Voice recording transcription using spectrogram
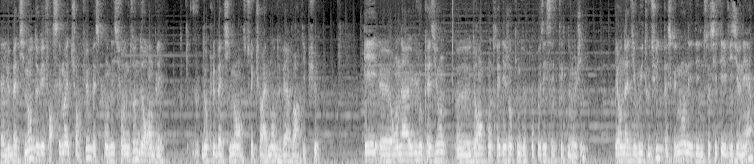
Le bâtiment devait forcément être sur pieux parce qu'on est sur une zone de remblai. Donc le bâtiment structurellement devait avoir des pieux. Et euh, on a eu l'occasion euh, de rencontrer des gens qui nous ont proposé cette technologie. Et on a dit oui tout de suite parce que nous on est une société visionnaire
